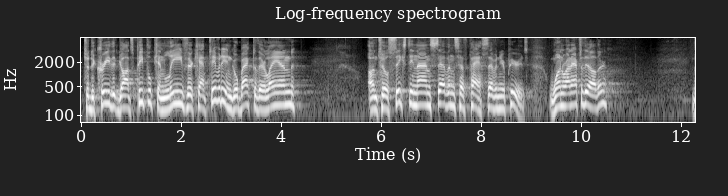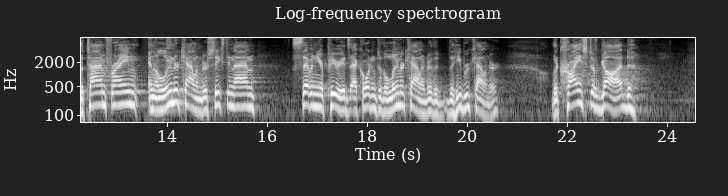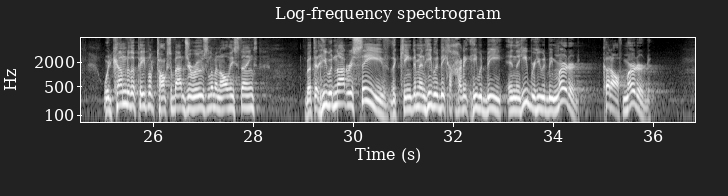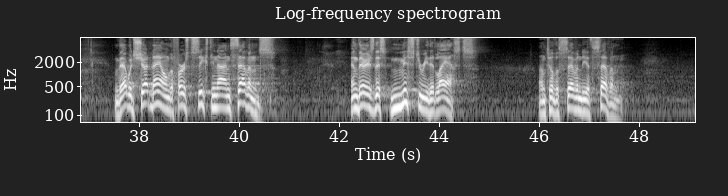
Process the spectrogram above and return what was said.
to decree that God's people can leave their captivity and go back to their land until 69 sevens have passed, seven year periods, one right after the other. The time frame in a lunar calendar, 69 seven year periods, according to the lunar calendar, the, the Hebrew calendar, the Christ of God would come to the people, talks about Jerusalem and all these things, but that he would not receive the kingdom and he would be, he would be in the Hebrew, he would be murdered cut off, murdered. That would shut down the first 69 sevens. And there is this mystery that lasts until the 70th seven.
